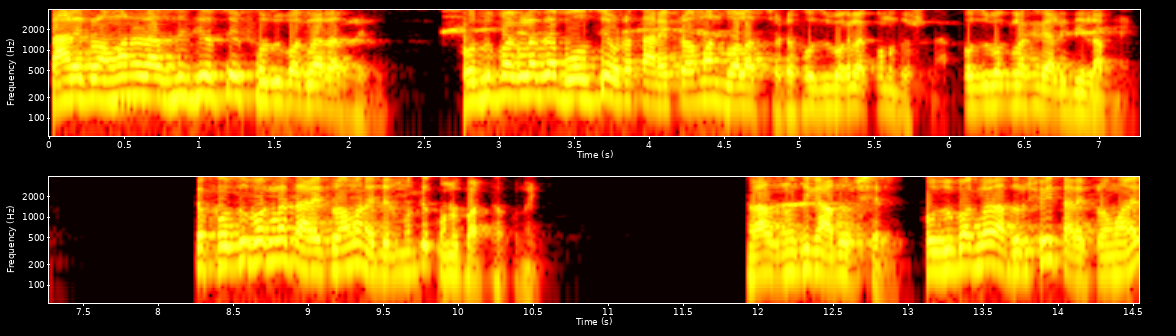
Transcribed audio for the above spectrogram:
তারেক রহমানের রাজনীতি হচ্ছে ফজু পাগলা রাজনীতি। ফজু পাগলা যা বলছে, ওটা তারেক রহমান বলাচ্ছে, ওটা ফজু পাগলা কোনো দোষ না। ফজু পাগলাকে গালি দিয়ে লাভ নেই। তো ফজু পাগলা, তারেক রহমান এদের মধ্যে কোনো পার্থক্য নেই। রাজনৈতিক আদর্শের। ফজু পাগলার আদর্শই তারেক রহমানের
